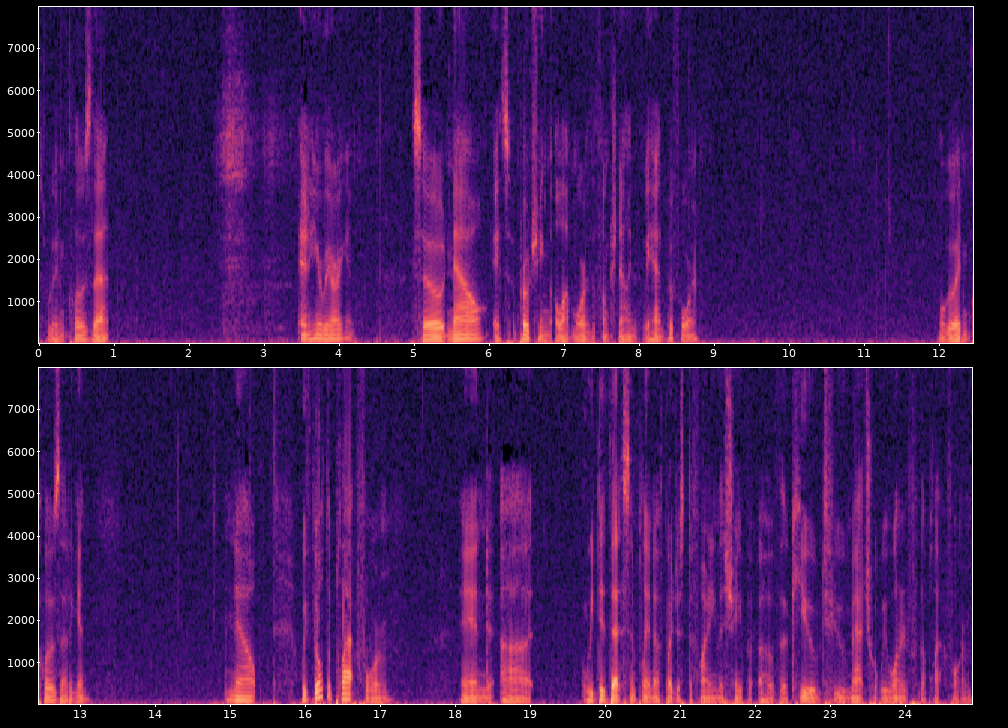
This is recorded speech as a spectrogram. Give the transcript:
So we'll go ahead and close that. And here we are again. So now it's approaching a lot more of the functionality that we had before. We'll go ahead and close that again. Now, we've built a platform, and uh, we did that simply enough by just defining the shape of the cube to match what we wanted for the platform.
